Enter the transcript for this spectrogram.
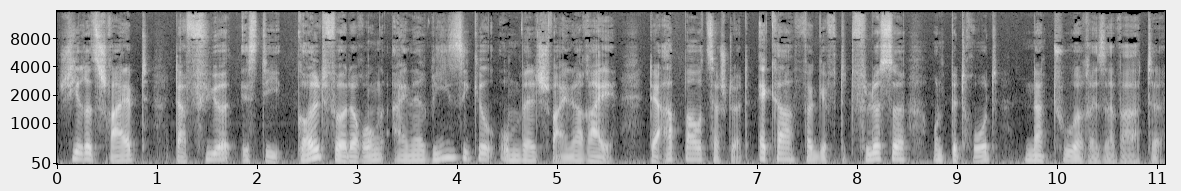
Schiritz schreibt, Dafür ist die Goldförderung eine riesige Umweltschweinerei. Der Abbau zerstört Äcker, vergiftet Flüsse und bedroht Naturreservate.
